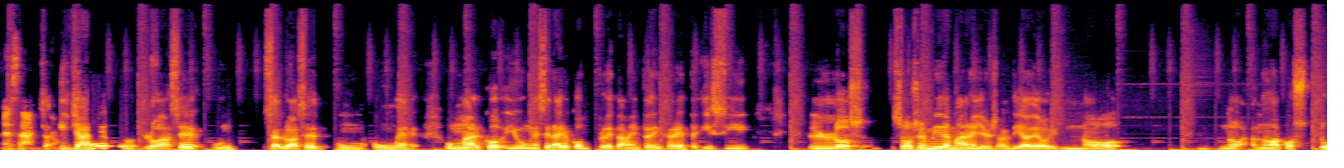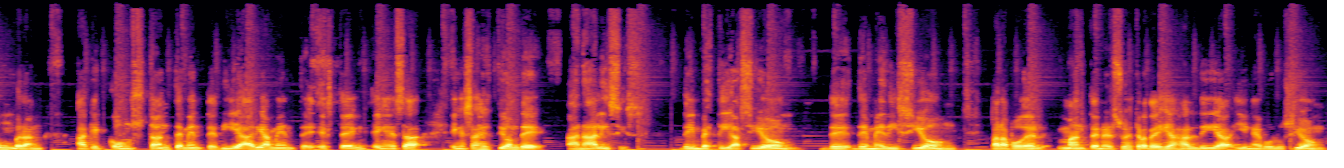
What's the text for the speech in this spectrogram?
Exacto. y ya eso lo hace un o sea, lo hace un, un, un, marco y un escenario completamente diferente. Y si los social media managers al día de hoy no, no, no acostumbran a que constantemente, diariamente estén en esa, en esa gestión de análisis, de investigación, de, de medición, para poder mantener sus estrategias al día y en evolución,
